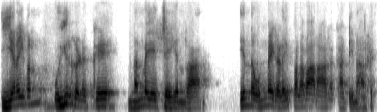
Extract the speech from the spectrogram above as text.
இறைவன் உயிர்களுக்கு நன்மையை செய்கின்றான். இந்த உண்மைகளை பலவாறாக காட்டினார்கள்.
